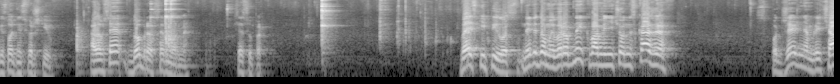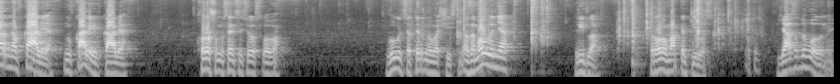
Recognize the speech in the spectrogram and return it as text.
кислотність вершків. Але все добре, все в нормі. Все супер. Веський пілос. Невідомий виробник, вам він нічого не скаже. З поджельням лічарна в калі. Ну, в калі і в калі. В хорошому сенсі цього слова. Вулиця Тирнова, 6. На замовлення Лідла. Торгова марка Пілос. Я задоволений.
